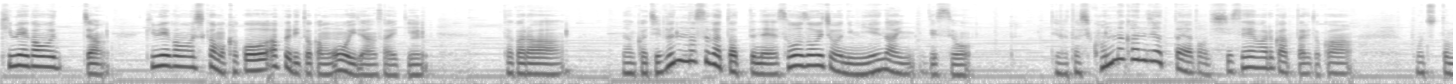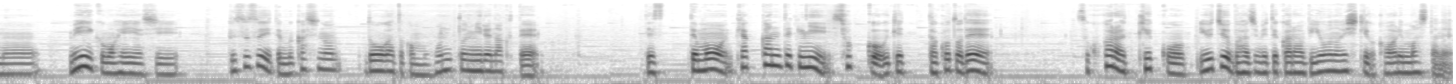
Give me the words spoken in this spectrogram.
決め顔じゃん。決め顔しかも加工アプリとかも多いじゃん最近。だからなんか自分の姿ってね想像以上に見えないんですよ。で私こんな感じやったんやと思って姿勢悪かったりとかもうちょっともうメイクも変やしブスすぎて昔の動画とかも本当に見れなくてででも客観的にショックを受けたことでそこから結構 YouTube 始めてから美容の意識が変わりましたね。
